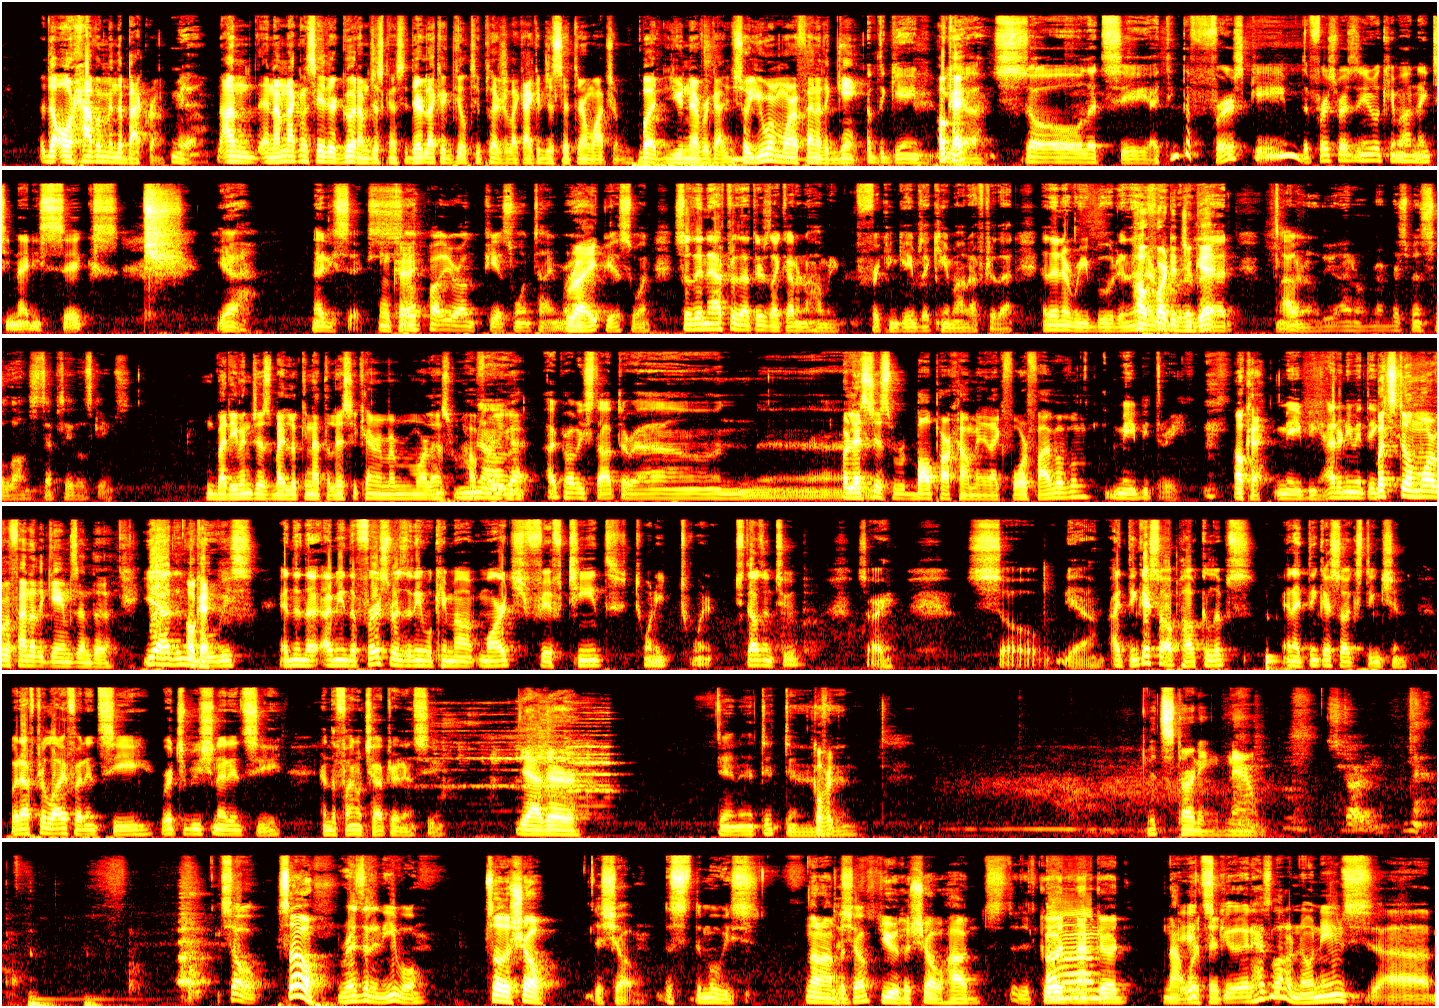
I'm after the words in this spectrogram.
or have them in the background. Yeah. I'm, and I'm not going to say they're good. I'm just going to say they're like a guilty pleasure. Like I could just sit there and watch them. But you never got. So you were more a fan of the game. Of the game. Okay. Yeah. So let's see. I think the first game, the first Resident Evil came out in 1996. Yeah. 96. Okay. So probably around PS1 time. Right. PS1. So then after that, there's like, I don't know how many freaking games that came out after that. And then a reboot. And then How far did you get? that. I don't know, dude. I don't remember. It's been so long since I played those games. But even just by looking at the list, you can't remember more or less how far you got. I probably stopped around uh, Or let's just ballpark how many, like four or five of them. maybe three. Okay, Maybe. I don't even think. but still more of a fan of the games than the. Yeah, then the Okay. movies. And then the I mean the first Resident Evil came out March 15th, 2020 2002. Sorry. So, yeah. I think I saw Apocalypse and I think I saw Extinction. But Afterlife I didn't see, Retribution I didn't see, and the final chapter I didn't see. Yeah, they're. Go for it. it's starting now. Starting now. So, So, Resident Evil, so the show. the show, this the movies. No, no, The but show? you, the show. How it's it's good, not Um, good, not worth It's it. good. It has a lot of no names. Uh,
